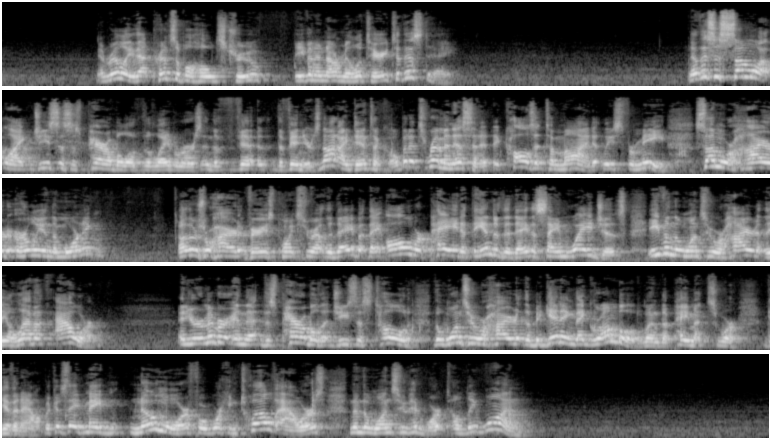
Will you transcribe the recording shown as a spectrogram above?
And really, that principle holds true even in our military to this day. Now, this is somewhat like Jesus' parable of the laborers in the, vi- the vineyards. Not identical, but it's reminiscent. It, it calls it to mind, at least for me. Some were hired early in the morning, others were hired at various points throughout the day, but they all were paid at the end of the day the same wages, even the ones who were hired at the 11th hour. And you remember in that, this parable that Jesus told, the ones who were hired at the beginning, they grumbled when the payments were given out because they'd made no more for working 12 hours than the ones who had worked only one.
